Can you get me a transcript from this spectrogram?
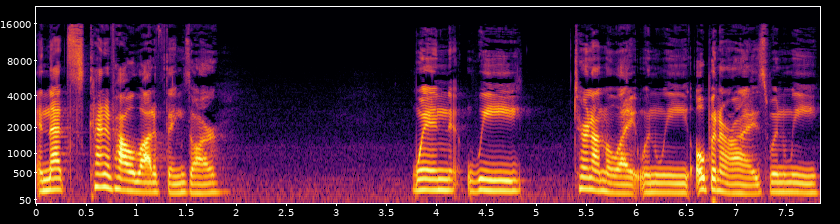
And that's kind of how a lot of things are when we turn on the light, when we open our eyes, when we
